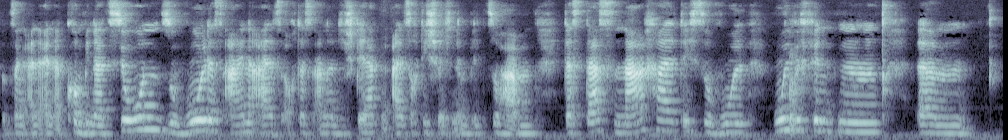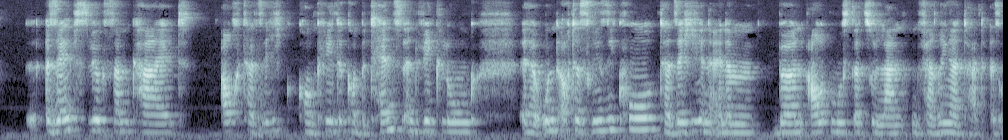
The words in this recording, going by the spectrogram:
sozusagen an einer Kombination sowohl das eine als auch das andere, die Stärken als auch die Schwächen im Blick zu haben, dass das nachhaltig sowohl Wohlbefinden, ähm, Selbstwirksamkeit, auch tatsächlich konkrete Kompetenzentwicklung äh, und auch das Risiko, tatsächlich in einem Burnout-Muster zu landen, verringert hat. Also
